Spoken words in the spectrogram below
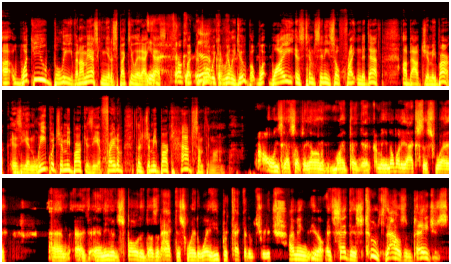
Uh, what do you believe? And I'm asking you to speculate, I Yeah. guess, Okay. but it's Yeah, all we could really do. But what? Why is Tim Sini so frightened to death about Jimmy Burke? Is he in league with Jimmy Burke? Is he afraid of? Does Jimmy Burke have something on him? Always got something on him, in my opinion. I mean, nobody acts this way. And and even Spota doesn't act this way. The way he protected him, I mean, you know, it said there's two thousand pages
